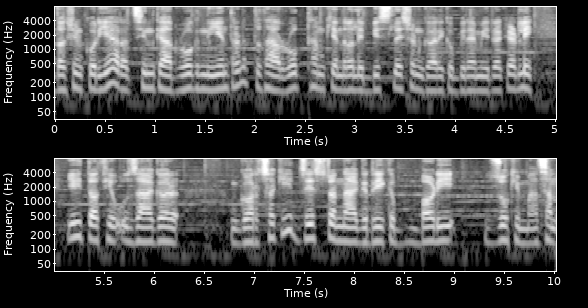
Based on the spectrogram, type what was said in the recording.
दक्षिण कोरिया र चिनका रोग नियन्त्रण तथा रोकथाम केन्द्रले विश्लेषण गरेको बिरामी रेकर्डले यही तथ्य उजागर गर्छ कि ज्येष्ठ नागरिक बढी जोखिममा छन्।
